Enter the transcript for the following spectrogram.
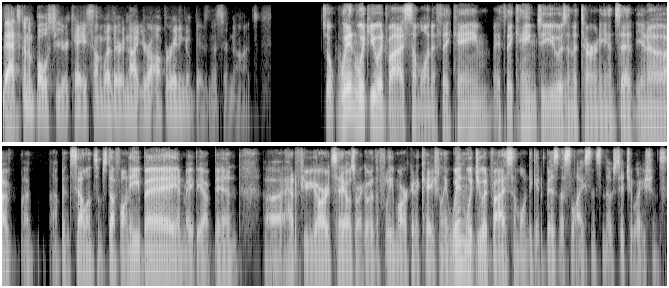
That's going to bolster your case on whether or not you're operating a business or not. So when would you advise someone if they came if they came to you as an attorney and said, you know, I've I've, I've been selling some stuff on eBay and maybe I've been uh, had a few yard sales or I go to the flea market occasionally. When would you advise someone to get a business license in those situations?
